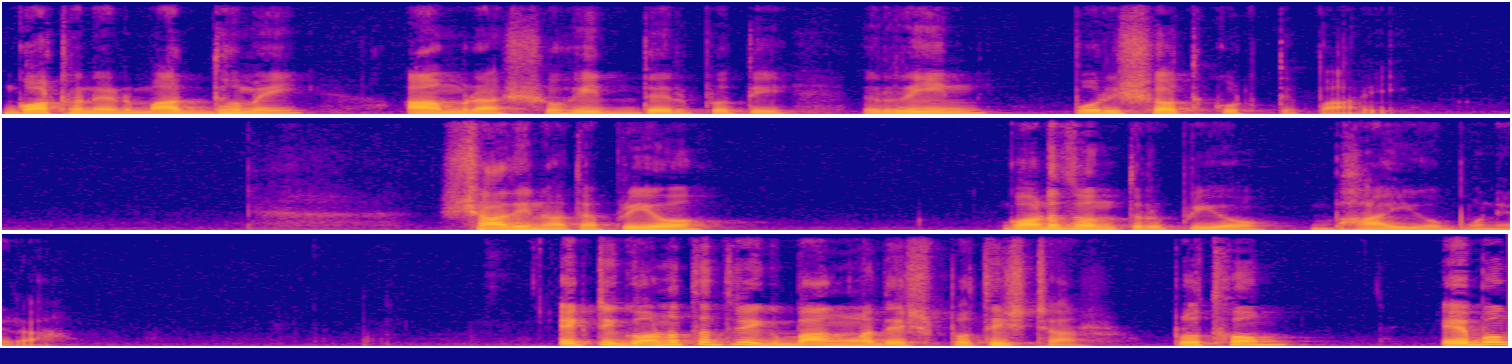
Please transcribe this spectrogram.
গঠনের মাধ্যমেই আমরা শহীদদের প্রতি ঋণ পরিশোধ করতে পারি। স্বাধীনতা প্রিয় গণতন্ত্র প্রিয় ভাই ও বোনেরা, একটি গণতান্ত্রিক বাংলাদেশ প্রতিষ্ঠার প্রথম এবং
